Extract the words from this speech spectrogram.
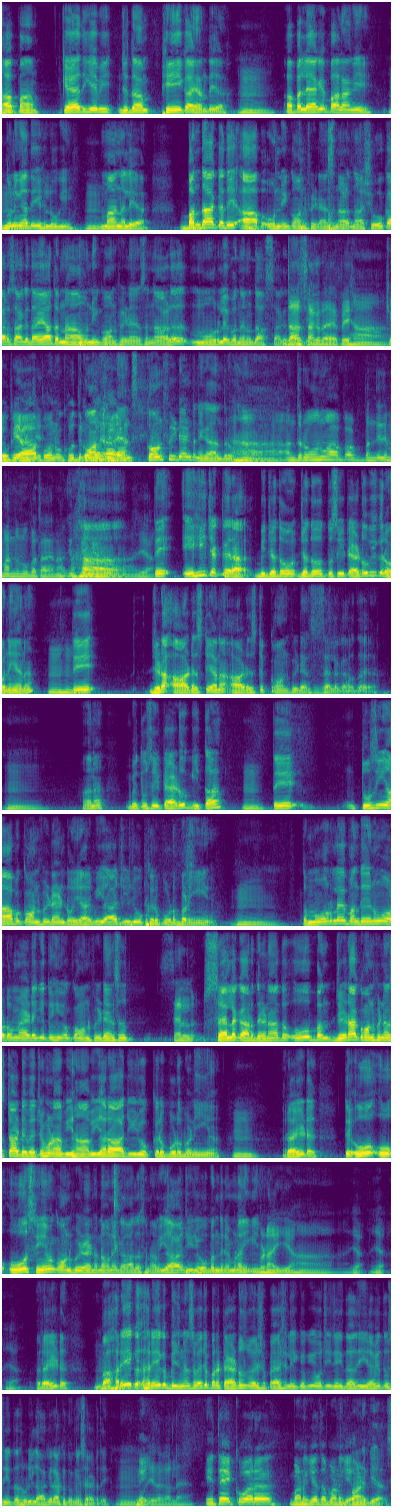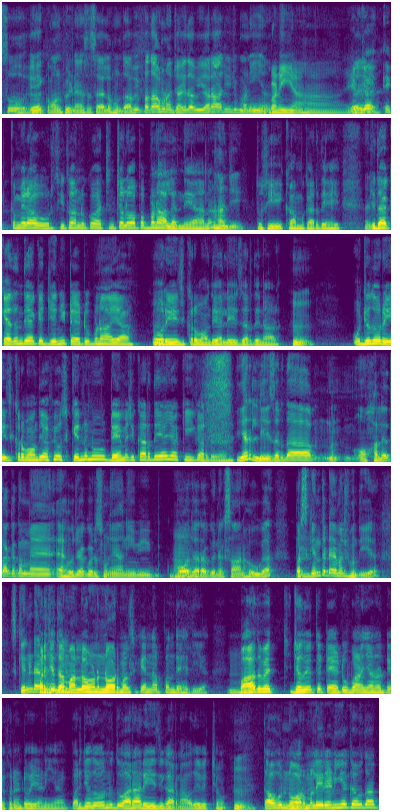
ਆਪਾਂ ਕਹਿ ਦਈਏ ਵੀ ਜਿੱਦਾਂ ਫੇਕ ਆ ਜਾਂਦੇ ਆ। ਹੂੰ। ਆਪਾਂ ਲੈ ਕੇ ਪਾ ਲਾਂਗੇ ਦੁਨੀਆ ਦੇਖ ਲੂਗੀ ਮੰਨ ਲਿਆ। ਬੰਦਾ ਕਦੇ ਆਪ ਉਨੀ ਕੌਨਫੀਡੈਂਸ ਨਾਲ ਨਾ ਸ਼ੋਅ ਕਰ ਸਕਦਾ ਆ ਤੇ ਨਾ ਉਨੀ ਕੌਨਫੀਡੈਂਸ ਨਾਲ ਮੋਰਲੇ ਬੰਦੇ ਨੂੰ ਦੱਸ ਸਕਦਾ ਦੱਸ ਸਕਦਾ ਹੈ ਵੀ ਹਾਂ ਕਿਉਂਕਿ ਆਪ ਉਹਨੂੰ ਖੁਦ ਨੂੰ ਕੌਨਫੀਡੈਂਸ ਕੌਨਫੀਡੈਂਟ ਨਹੀਂਗਾ ਅੰਦਰੋਂ। ਹਾਂ ਅੰਦਰੋਂ ਉਹਨੂੰ ਆਪ ਬੰਦੇ ਦੇ ਮਨ ਨੂੰ ਪਤਾ ਹੈ ਨਾ ਕਿੱਥੇ ਹਾਂ ਤੇ ਇਹੀ ਚੱਕਰ ਆ ਵੀ ਜਦੋਂ ਜਦੋਂ ਤੁਸੀਂ ਟੈਟੂ ਵੀ ਕਰਾਉਨੇ ਆ ਨਾ ਹੂੰ ਹੂੰ। ਤੇ ਜਿਹੜਾ ਆਰਟਿਸਟ ਆ ਨਾ ਆਰਟਿਸਟ ਕੌਨਫੀਡੈਂਸ ਸੈੱਲ ਕਰਦਾ ਆ। ਹੂੰ। ਹਨਾ? ਵੀ ਤੁਸੀਂ ਟੈਟੂ ਕੀਤਾ ਹੂੰ। ਤੇ ਤੁਸੀਂ ਆਪ ਕੌਨਫੀਡੈਂਟ ਹੋ ਯਾਰ ਵੀ ਆਹ ਚੀਜ਼ ਓਕੇ ਰਿਪੋਰਟ ਬਣੀ ਆ। ਹੂੰ। ਤਾਂ ਮੋਰਲੇ ਬੰਦੇ ਨੂੰ ਆਟੋਮੈਟਿਕ ਤੁਸੀਂ ਉਹ ਕੌਨਫੀਡੈਂਸ ਸੈਲ ਸੈੱਲ ਕਰ ਦੇਣਾ ਤਾਂ ਉਹ ਜਿਹੜਾ ਕੌਨਫੀਡੈਂਸ ਤੁਹਾਡੇ ਵਿੱਚ ਹੋਣਾ ਵੀ ਹਾਂ ਵੀ ਯਾਰ ਆਹ ਚੀਜ਼ ਓਕੇ ਰਿਪੋਰਟ ਬਣੀ ਆ। ਹੂੰ। ਰਾਈਟ ਤੇ ਉਹ ਉਹ ਉਹ ਸੇਮ ਕੌਨਫੀਡੈਂਟ ਨਾਲ ਉਹਨੇ ਗਾਂ ਦੱਸਣਾ ਵੀ ਆਹ ਚੀਜ਼ ਉਹ ਬੰਦੇ ਨੇ ਬਣਾਈ ਹੈ ਬਣਾਈ ਆ ਹਾਂ। ਯਾ ਯਾ ਯਾ। ਰਾਈਟ ਹਰੇਕ ਹਰੇਕ ਬਿਜ਼ਨਸ ਵਿੱਚ ਪਰ ਟੈਟੂਸ ਵਿੱਚ ਸਪੈਸ਼ਲੀ ਕਿਉਂਕਿ ਉਹ ਚੀਜ਼ ਇਦਾਂ ਦੀ ਆ ਵੀ ਤੁਸੀਂ ਇਦਾਂ ਥੋੜੀ ਲਾ ਕੇ ਰੱਖ ਦੋਗੇ ਸਾਈਡ ਤੇ। ਹੂੰ ਇਹ ਤਾਂ ਗੱਲ ਹੈ। ਇਹ ਤਾਂ ਇੱਕ ਵਾਰ ਬਣ ਗਿਆ ਤਾਂ ਬਣ ਗਿਆ। ਬਣ ਗਿਆ। ਸੋ ਇਹ ਕੌਨਫੀਡੈਂਸ ਸੈੱਲ ਹੁੰਦਾ ਵੀ ਪਤਾ ਹੋਣਾ ਚਾਹੀਦਾ ਵੀ ਯਾਰ ਆਹ ਚੀਜ਼ ਬਣੀ ਆ। ਬਣੀ ਆ ਹਾਂ। ਇੱਕ ਇੱਕ ਮੇਰਾ ਹੋਰ ਸੀ ਤੁਹਾਨੂੰ ਕੁਐਸਚਨ ਚਲੋ ਆਪਾਂ ਬਣਾ ਲੈਂਦੇ ਆ ਹਨਾ? ਹਾਂਜੀ। ਤੁਸੀਂ ਕੰਮ ਕਰਦੇ ਆ ਇਹ। ਜਿੱਦਾਂ ਕਹਿ ਦਿੰਦੇ ਆ ਕਿ ਜੇ ਨਹੀਂ ਟੈਟੂ ਬਣਾਇਆ ਉਹ ਰੇਜ਼ ਕਰਵਾਉਂਦੇ ਆ ਲੇਜ਼ਰ ਦੇ ਨਾਲ। ਹੂੰ। ਉਹ ਜਦੋਂ ਰੇਜ਼ ਕਰਵਾਉਂਦੇ ਆ ਫਿਰ ਉਹ ਸਕਿਨ ਨੂੰ ਡੈਮੇਜ ਕਰਦੇ ਆ ਜਾਂ ਕੀ ਕਰਦੇ ਆ? ਯਾਰ ਲੇਜ਼ਰ ਦਾ ਹਲੇ ਤੱਕ ਤਾਂ ਮੈਂ ਇਹੋ ਜਿਹਾ ਕੁਝ ਸੁਣਿਆ ਨਹੀਂ ਵੀ ਬਹੁਤ ਜ਼ਿਆਦਾ ਕੋਈ ਨੁਕਸਾਨ ਹੋਊਗਾ ਪਰ ਸਕਿਨ ਤੇ ਡੈਮੇਜ ਹੁੰਦੀ ਆ। ਸਕਿਨ ਪਰ ਡੈਮੇਜ ਜਿੱਦਾਂ ਮੰਨ ਲਓ ਹੁਣ ਨਾਰਮਲ ਸਕਿਨ ਆਪਾਂ ਨੂੰ ਦਿਖਦੀ ਆ। ਬਾਅਦ ਵਿੱਚ ਜਦੋਂ ਇਹ ਤੇ ਟੈਟੂ ਬਣ ਜਾਣਾ ਡਿਫਰੈਂਟ ਹੋ ਜਾਣੀ ਆ। ਪਰ ਜਦੋਂ ਉਹਨੂੰ ਦੁਬਾਰਾ ਰੇਜ਼ ਕਰਨਾ ਉਹਦੇ ਵਿੱਚੋਂ ਹੂੰ। ਤਾਂ ਉਹ ਨਾਰਮਲ ਹੀ ਰਹਿਣੀ ਆ ਕਿ ਉਹਦਾ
